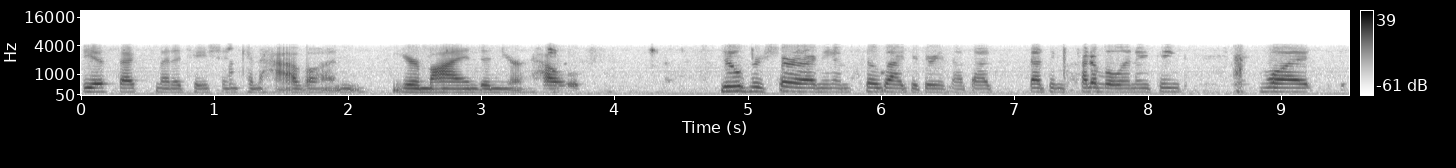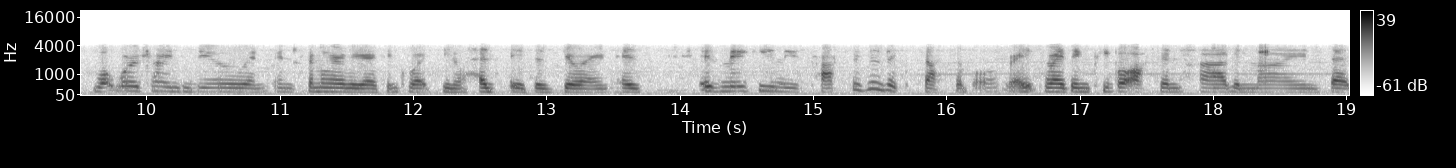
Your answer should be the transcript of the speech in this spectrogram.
the effects meditation can have on your mind and your health No, for sure. I mean, I'm so glad you're doing that. That's that's incredible, and I think what what we're trying to do, and, and similarly, I think what you know Headspace is doing is is making these practices accessible, right? So I think people often have in mind that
